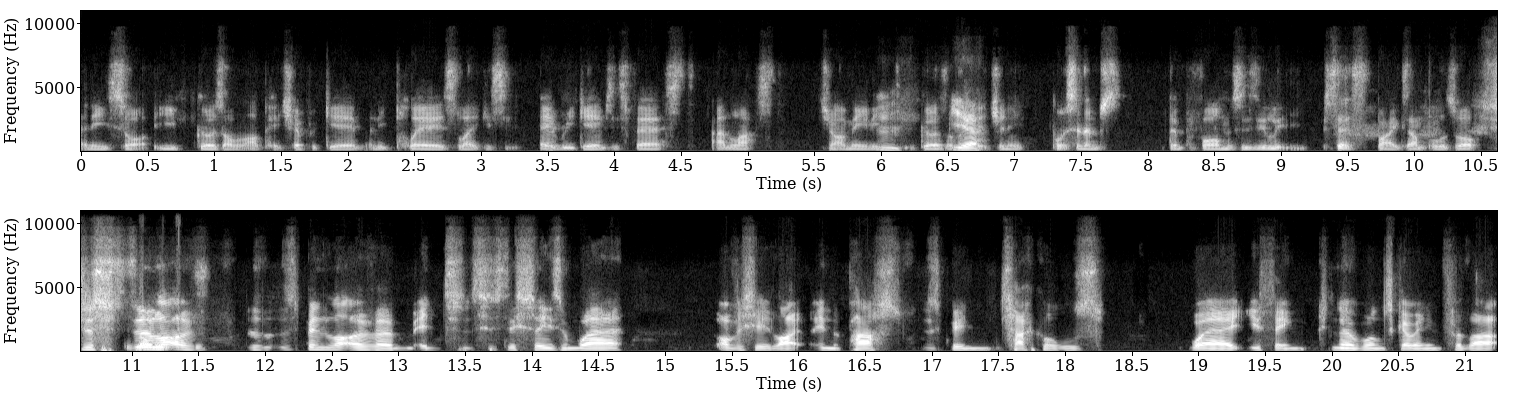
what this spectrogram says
and he sort he goes on that pitch every game, and he plays like it's every game's his first and last. Do you know what I mean? He, Mm. he goes on Yeah. the pitch and he puts in them them performances. He sets by example as well. Just There's a lot of there's been a lot of um, instances this season where obviously like in the past there's been tackles where you think no one's going in for that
